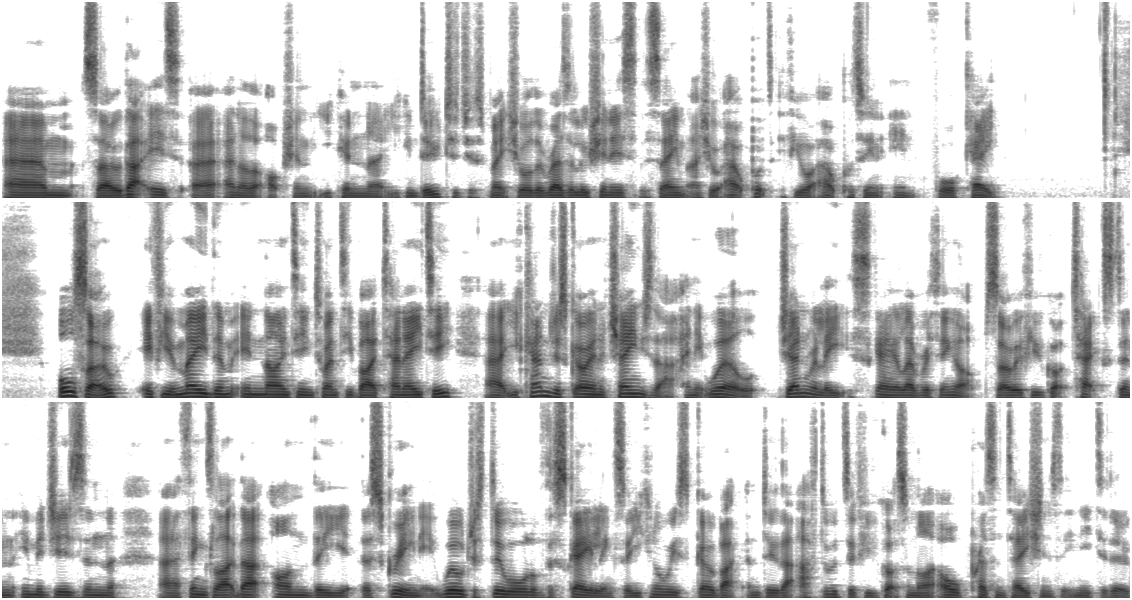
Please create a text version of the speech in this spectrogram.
Um, so that is uh, another option that you can uh, you can do to just make sure the resolution is the same as your output if you're outputting in 4K. Also, if you made them in 1920 by 1080, uh, you can just go in and change that and it will generally scale everything up. So if you've got text and images and uh, things like that on the, the screen, it will just do all of the scaling. So you can always go back and do that afterwards if you've got some like old presentations that you need to do.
